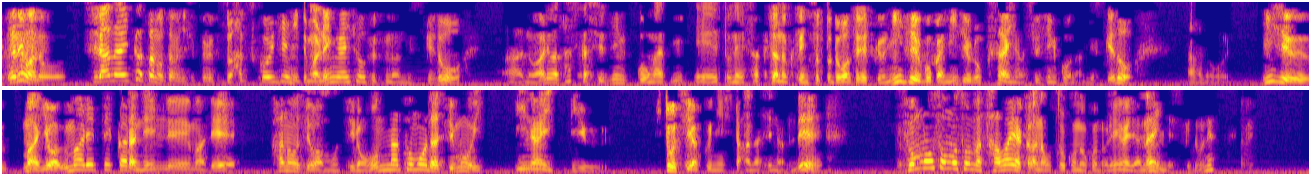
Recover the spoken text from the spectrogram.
や、でもあの、知らない方のために説明すると、初恋芸人ってまあ恋愛小説なんですけど、あの、あれは確か主人公が、にえっ、とね、作者のくせにちょっとど忘れですけど、25から26歳の主人公なんですけど、あの、20、まあ、要は生まれてから年齢まで、彼女はもちろん女友達もいいないっていう、一つ役にした話なんで、そもそもそんな爽やかな男の子の恋愛ではないんですけどねはい。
